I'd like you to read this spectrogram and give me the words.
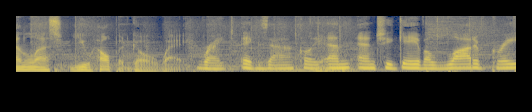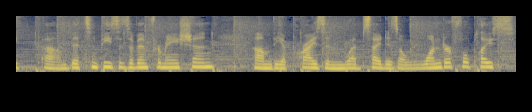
unless you help it go away. Right, exactly. And and she gave a lot of great um, bits and pieces of information. Um, the Apprisen website is a wonderful place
